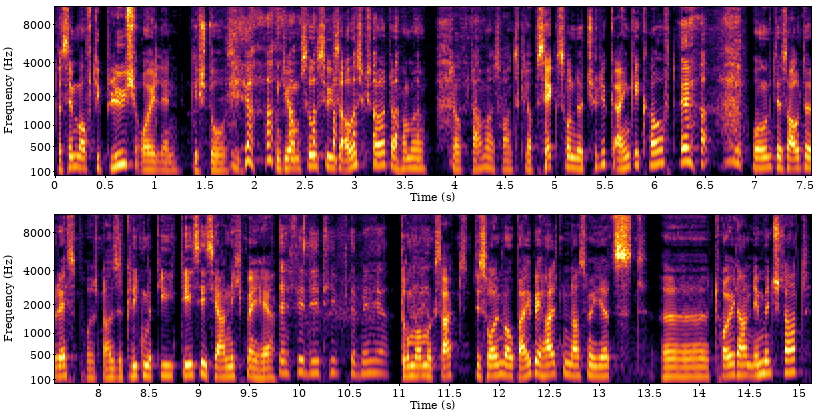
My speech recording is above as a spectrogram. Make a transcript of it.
Da sind wir auf die Plüscheulen gestoßen. Und die haben so süß ausgeschaut, da haben wir, ich glaube damals waren es, glaube 600 Stück eingekauft. Und das Auto Restposten. Also kriegen wir die dieses Jahr nicht mehr her. Definitiv nicht mehr. Darum haben wir gesagt, das wollen wir auch beibehalten, dass wir jetzt äh, teuer an Immenstadt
